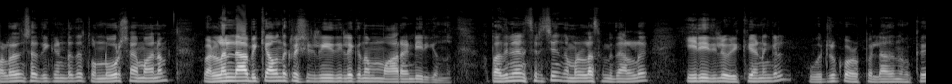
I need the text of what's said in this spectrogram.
വളരെ ശ്രദ്ധിക്കേണ്ടത് തൊണ്ണൂറ് ശതമാനം വെള്ളം ലാഭിക്കാവുന്ന കൃഷി രീതിയിലേക്ക് നമ്മൾ മാറേണ്ടിയിരിക്കുന്നു. അപ്പോൾ അതിനനുസരിച്ച് നമ്മളുടെ സംവിധാനങ്ങൾ ഈ രീതിയിൽ ഒരുക്കുകയാണെങ്കിൽ ഒരു കുഴപ്പമില്ലാതെ നമുക്ക്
